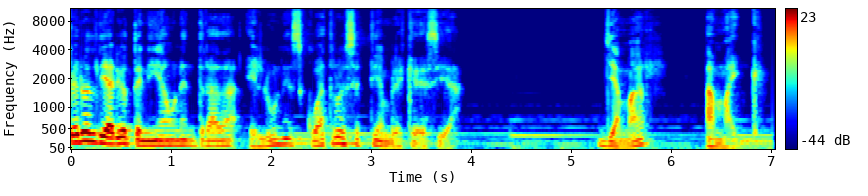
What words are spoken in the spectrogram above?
Pero el diario tenía una entrada el lunes 4 de septiembre que decía, llamar a Mike.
